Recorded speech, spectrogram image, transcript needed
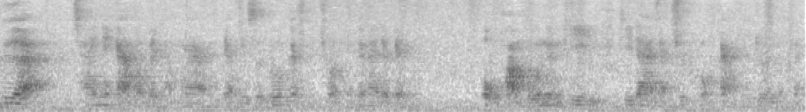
เพื่อใช้ในการลงไปทำงานอย่างมีส่วนร่วมกับชุมชนก็น่าจะเป็นองค์ความรู้หนึ่งที่ที่ได้จากชุดโครงการนี้ด้วยเหมือนกัน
